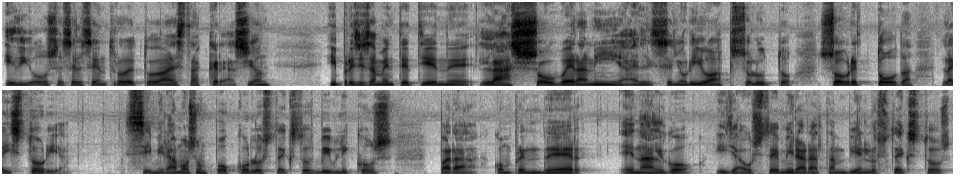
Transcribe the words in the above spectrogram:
Y Dios es el centro de toda esta creación y precisamente tiene la soberanía, el señorío absoluto sobre toda la historia. Si miramos un poco los textos bíblicos para comprender en algo y ya usted mirará también los textos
